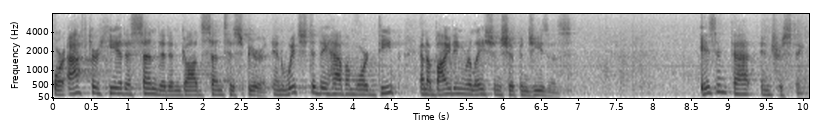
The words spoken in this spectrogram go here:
or after he had ascended and God sent his Spirit? In which did they have a more deep and abiding relationship in Jesus? Isn't that interesting?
